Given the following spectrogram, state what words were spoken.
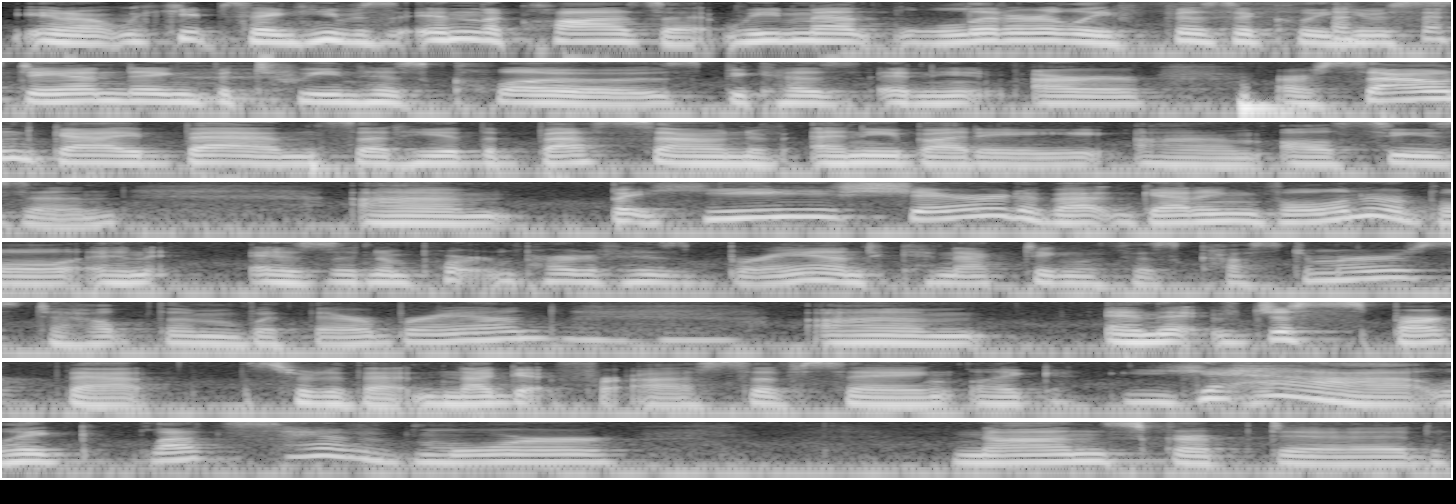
you know we keep saying he was in the closet. We meant literally physically. He was standing between his clothes because and he, our our sound guy ben said he had the best sound of anybody um, all season. Um, but he shared about getting vulnerable and as an important part of his brand connecting with his customers to help them with their brand. Mm-hmm. um, and it just sparked that sort of that nugget for us of saying like yeah like let's have more non-scripted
